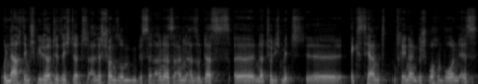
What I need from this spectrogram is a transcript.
Und nach dem Spiel hörte sich das alles schon so ein bisschen anders an. Also, dass äh, natürlich mit äh, externen Trainern gesprochen worden ist,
